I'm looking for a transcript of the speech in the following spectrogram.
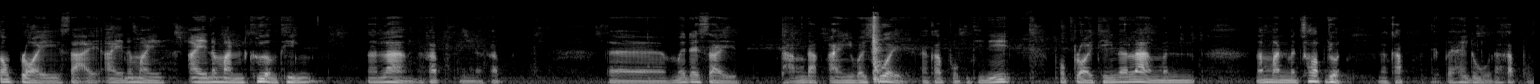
ต้องปล่อยสายไอน้ำมันไอน้ำมันเครื่องทิ้งด้านล่างนะครับนี่นะครับ แต่ไม่ได้ใส่ถังดักไอไว้ช่วยนะครับ ผมทีนี้พอปล่อยทิ้งด้านล่างมันน้ำมันมันชอบหยดนะครับ เดี๋ยวไปให้ดูนะครับผม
